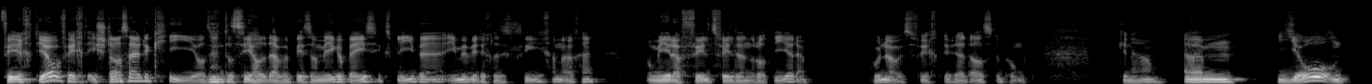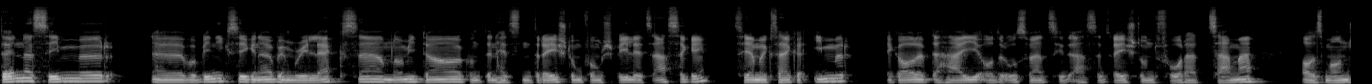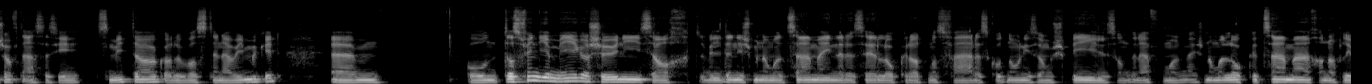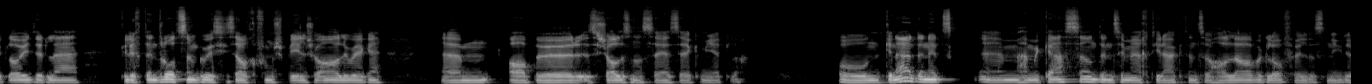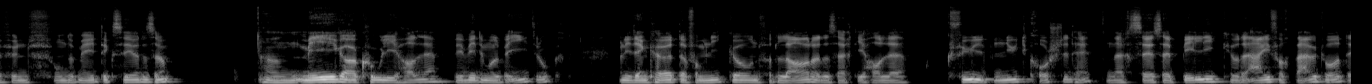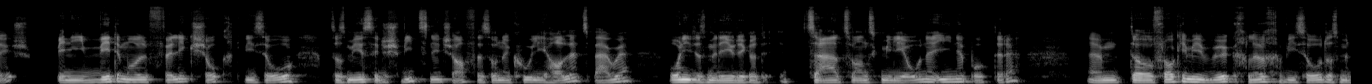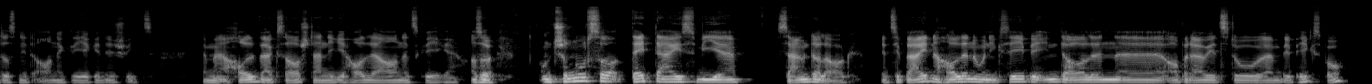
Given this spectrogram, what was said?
vielleicht ja, vielleicht ist das auch der Key, oder? Dass sie halt einfach bei so mega Basics bleiben, immer wieder ein bisschen das Gleiche machen und wir auch viel zu viel dann rotieren. Who knows? Vielleicht ist auch das der Punkt. Genau. Ähm, ja, und dann sind wir äh, wo bin ich gewesen? Genau, beim Relaxen am Nachmittag und dann hat's dann 3 Stunden vorm Spiel jetzt Essen gegeben. Sie haben mir gesagt, immer egal ob daheim oder auswärts, sie essen drei Stunden vorher zusammen als Mannschaft, essen sie zu Mittag oder was es dann auch immer gibt. Ähm, und das finde ich eine mega schöne Sache, weil dann ist man nochmal zusammen in einer sehr lockeren Atmosphäre. Es geht noch nicht so ums Spiel, sondern einfach mal, man ist nochmal locker zusammen, kann noch ein bisschen pläudern, vielleicht dann trotzdem gewisse Sachen vom Spiel schon anschauen. Ähm, aber es ist alles noch sehr, sehr gemütlich. Und genau, dann ähm, haben wir gegessen und dann sind wir echt direkt in so Halle runtergelaufen, weil das irgendwie 500 Meter gewesen oder so. Und mega coole Halle, bin wieder mal beeindruckt. Und ich dann gehört habe vom Nico und von Lara, dass echt die Halle gefühlt nichts gekostet hat und echt sehr, sehr billig oder einfach gebaut worden ist. Bin ich wieder mal völlig geschockt, wieso dass wir es in der Schweiz nicht schaffen, so eine coole Halle zu bauen, ohne dass wir grad 10, 20 Millionen reinbuttern. Ähm, da frage ich mich wirklich, wieso dass wir das nicht hinkriegen in der Schweiz. Ähm, eine halbwegs anständige Halle hinzukriegen. Also und schon nur so Details wie Soundanlage. Jetzt in beiden Hallen, wo ich gesehen bin, in Dahlen, äh, aber auch jetzt hier, ähm, bei Pixbo,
